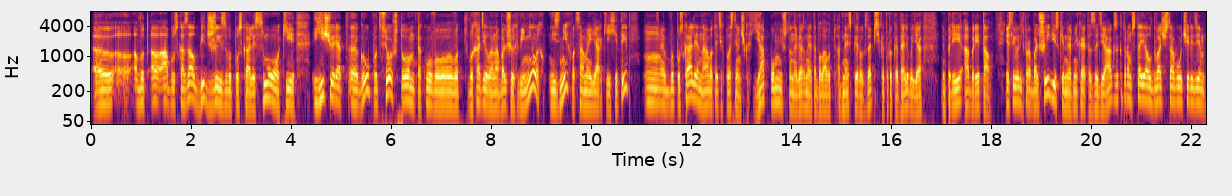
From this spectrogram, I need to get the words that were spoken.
Э, вот а, Абу сказал, Биджиз выпускали, Смоки, еще ряд э, групп, вот все, что такого вот выходило на больших винилах, из них вот самые яркие хиты выпускали на вот этих пластиночках. Я помню, что, наверное, это была вот одна из первых записей, которую когда-либо я приобретал. Если говорить про большие диски, наверняка это «Зодиак», за которым стоял два часа в очереди,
